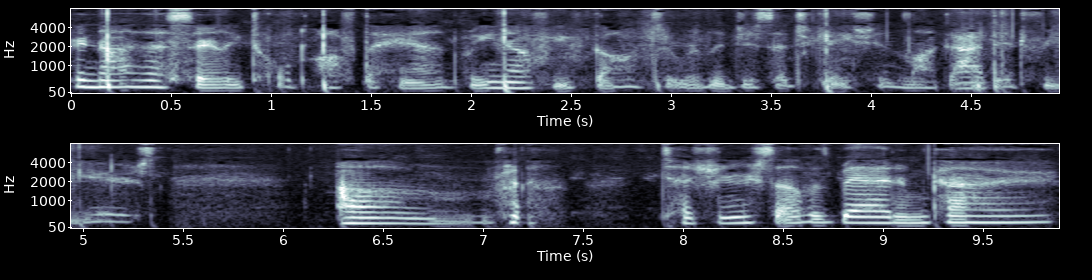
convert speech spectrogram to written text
You're not necessarily told off the hand, but you know, if you've gone to religious education like I did for years, um, touching yourself is bad, okay?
